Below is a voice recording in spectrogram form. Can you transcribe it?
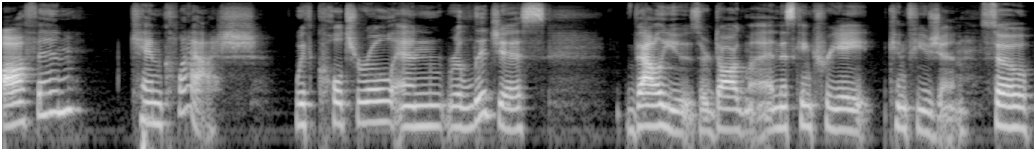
often can clash with cultural and religious values or dogma, and this can create confusion. So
